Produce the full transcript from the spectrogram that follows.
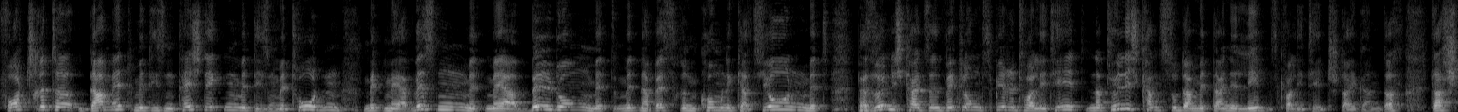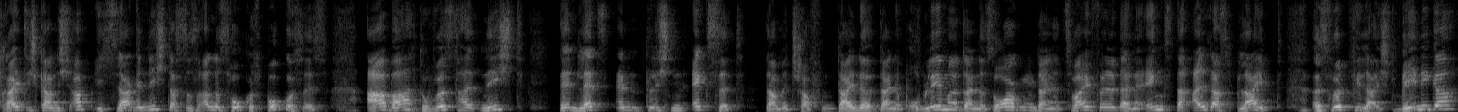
Fortschritte damit, mit diesen Techniken, mit diesen Methoden, mit mehr Wissen, mit mehr Bildung, mit, mit einer besseren Kommunikation, mit Persönlichkeitsentwicklung, Spiritualität. Natürlich kannst du damit deine Lebensqualität steigern. Das, das streite ich gar nicht ab. Ich sage nicht, dass das alles Hokuspokus ist. Aber du wirst halt nicht den letztendlichen Exit damit schaffen. Deine, deine Probleme, deine Sorgen, deine Zweifel, deine Ängste, all das bleibt. Es wird vielleicht weniger,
